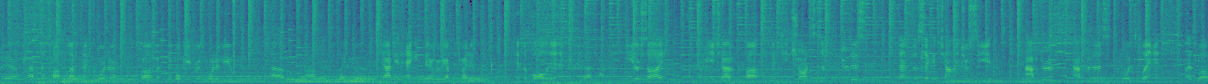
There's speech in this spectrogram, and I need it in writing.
there we have the top left-hand corner from the goalkeeper's point of view. We have um, like a jacket hanging there where we have to try to hit the ball in and we do that on either side and we each have um, 15 shots to do this. Then the second challenge you'll see after after this, we'll explain it as well.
